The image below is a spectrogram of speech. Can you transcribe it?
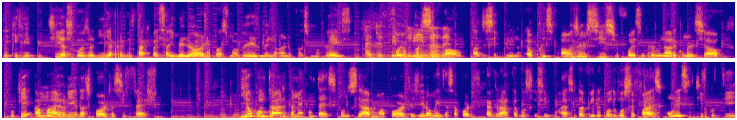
ter que repetir as coisas e acreditar que vai sair melhor na próxima vez, melhor na próxima vez, foi o né? principal, né? a disciplina. É o principal exercício foi assim para mim na área comercial, porque a maioria das portas se fecha. Uhum. E o contrário também acontece. Quando se abre uma porta, geralmente essa porta fica grata a você assim, pro resto da vida quando você faz com esse tipo de,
